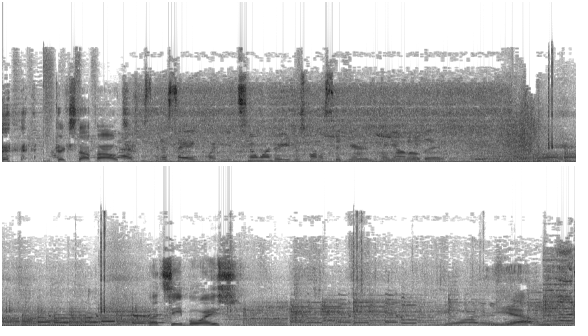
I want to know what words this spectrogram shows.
and Pick stuff out. I was just gonna say, it's no wonder you just want to sit here and hang out all day. Let's see, boys. Yep.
